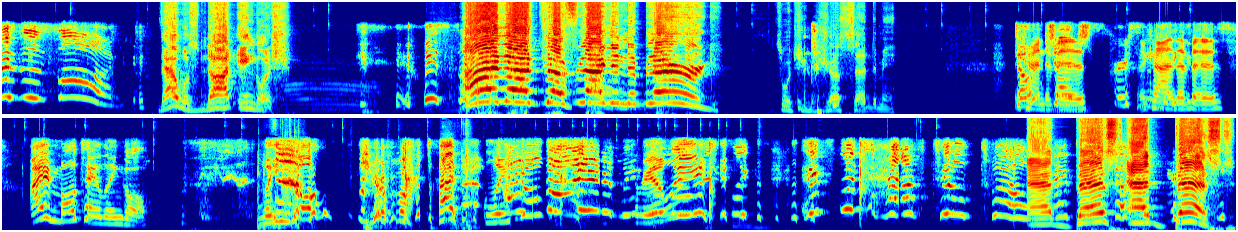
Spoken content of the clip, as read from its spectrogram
rest of the song. that was not English. it was so- I'm not the flag in the blurg. That's what you just said to me. Don't kind of judge is. personally. It kind of is. I'm multilingual. Lingual? You're multilingual? Really? It's like, it's like half till twelve. At I'm- best, at best,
